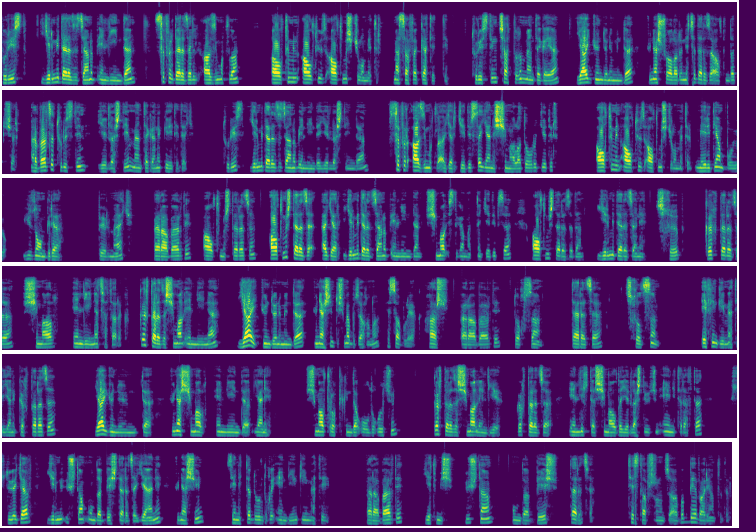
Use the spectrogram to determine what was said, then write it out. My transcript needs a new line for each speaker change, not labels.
Turist 20 dərəcə cənub enliyindən 0 dərəcəlik azimutla 6660 kilometr məsafə qət etdi. Turistin çatdığı məntəqəyə yay gündönümündə günəş şüaları neçə dərəcə altında düşər? Əvvəlcə turistin yerləşdiyi məntəqəni qeyd edək. Turist 20 dərəcə cənub enliyində yerləşdiyindən 0 azimutla əgər gedirsə, yəni şimala doğru gedir. 6660 kilometr meridian boyu 111-ə bölmək bərabərdir 60 dərəcə. 60 dərəcə əgər 20 dərəcə cənub enliyindən şimal istiqamətinə gedibsə, 60 dərəcədən 20 dərəcəni çıxıb 40 dərəcə şimal enliyinə çatarıq. 40 dərəcə şimal enliyinə yay gündönümündə günəşin düşmə bucağını hesablayaq. H bərabərdir 90 dərəcə çıxılsın F-in qiyməti, yəni 40 dərəcə. Yay gündönümündə günəş şimal enliyində, yəni şimal tropikində olduğu üçün 40 dərəcə şimal enliyi, 40 dərəcə enlik də şimalda yerləşdiyi üçün eyni tərəfdə üstüyə gəl 23,5 dərəcə, yəni günəşin zenitdə durduğu enliyin qiyməti bərabərdir 73,5 dərəcə. Test tapşırığının cavabı B variantıdır.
